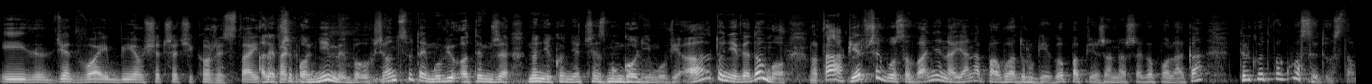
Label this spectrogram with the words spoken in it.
I gdzie dwoje biją się, trzeci korzysta. I Ale tak, przypomnijmy, bo ksiądz tutaj mówił o tym, że no niekoniecznie z Mongolii mówi, a to nie wiadomo. No tak. Pierwsze głosowanie na Jana Pawła II, papieża naszego Polaka, tylko dwa głosy dostał.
